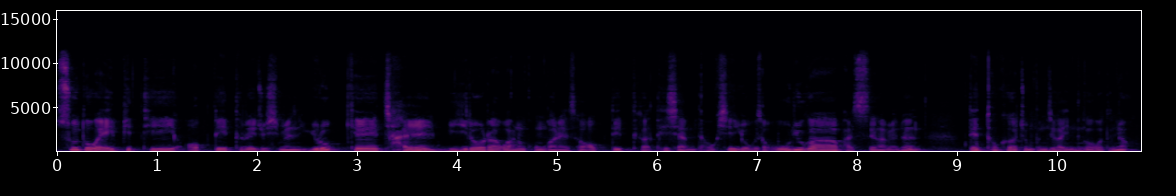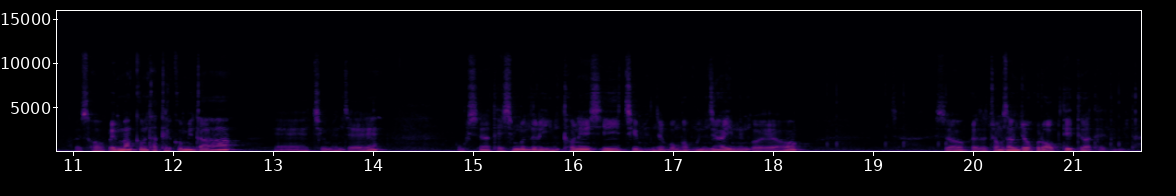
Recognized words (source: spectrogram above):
sudo apt 업데이트를 해주시면 이렇게 잘 mirror라고 하는 공간에서 업데이트가 되셔야 합니다. 혹시 여기서 오류가 발생하면은 네트워크가 좀 문제가 있는 거거든요. 그래서 웬만큼은 다될 겁니다. 예, 지금 현재. 혹시나 되신 분들은 인터넷이 지금 현재 뭔가 문제가 있는 거예요. 자, 그래서, 그래서 정상적으로 업데이트가 돼야 됩니다.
